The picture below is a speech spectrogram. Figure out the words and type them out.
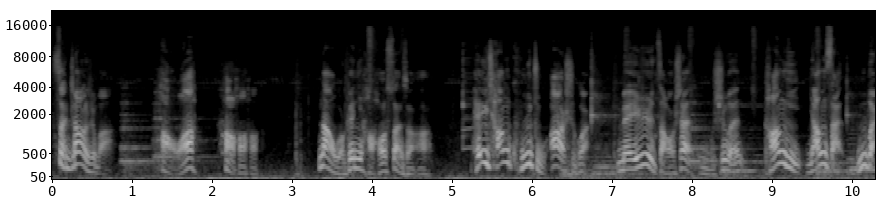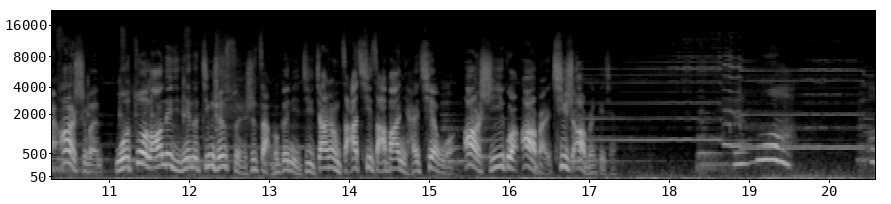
算账是吧？好啊，好，好，好，那我跟你好好算算啊。赔偿苦主二十贯，每日早膳五十文，躺椅阳伞五百二十文。我坐牢那几天的精神损失暂不跟你计，加上杂七杂八，你还欠我二十一贯二百七十二文，给钱。元墨，我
